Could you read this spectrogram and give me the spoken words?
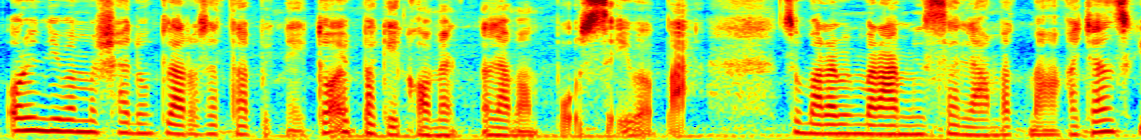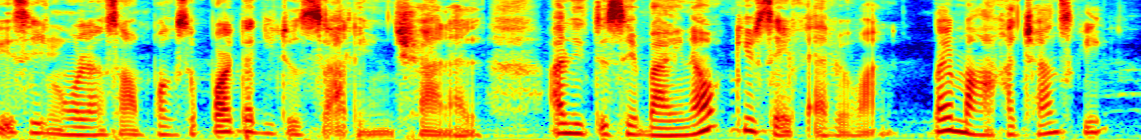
o hindi man masyadong klaro sa topic na ito, ay pag-comment na lamang po sa iba pa. So maraming maraming salamat mga ka-Jansky sa inyong walang sawang pagsuporta dito sa ating channel. Andito si Bye Now. Keep safe everyone. Bye mga ka-Jansky.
